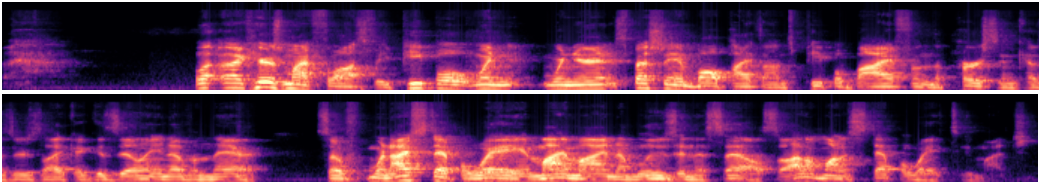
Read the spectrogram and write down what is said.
well, like here's my philosophy. People, when when you're especially in ball pythons, people buy from the person because there's like a gazillion of them there. So when I step away, in my mind, I'm losing the sale. So I don't want to step away too much.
